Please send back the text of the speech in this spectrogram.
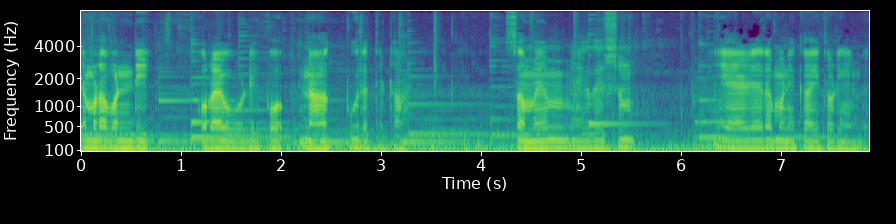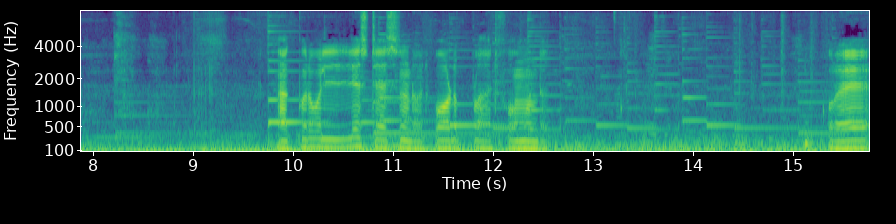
നമ്മുടെ വണ്ടി കുറേ ഓടി ഇപ്പോൾ നാഗ്പൂർ സമയം ഏകദേശം ഏഴര മണിക്കായി തുടങ്ങിയിട്ടുണ്ട്. നാഗ്പൂർ വലിയ സ്റ്റേഷനുണ്ട് ഒരുപാട് പ്ലാറ്റ്ഫോം ഉണ്ട് കുറേ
